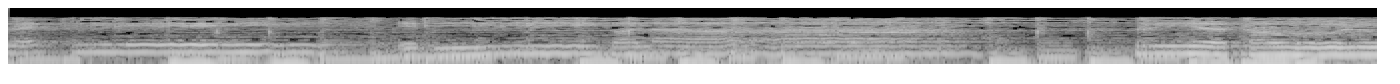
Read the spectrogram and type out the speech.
වැකිලේනි එදී බලා. ප්‍රිය කවුළු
